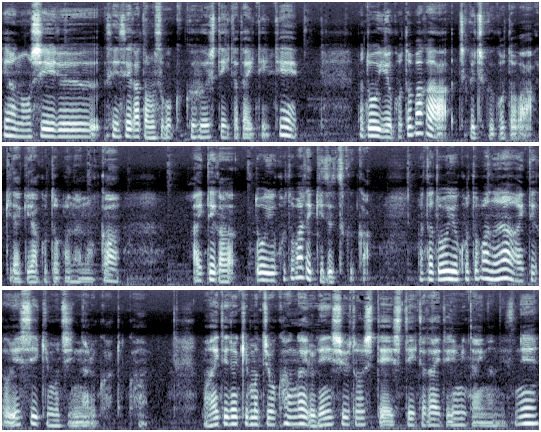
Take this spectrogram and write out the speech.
で、あの、教える先生方もすごく工夫していただいていて、ま、どういう言葉がチクチク言葉、キラキラ言葉なのか、相手がどういう言葉で傷つくか、またどういう言葉なら相手が嬉しい気持ちになるかとか、ま、相手の気持ちを考える練習としてしていただいているみたいなんですね。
